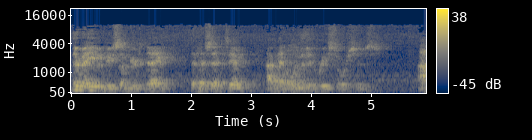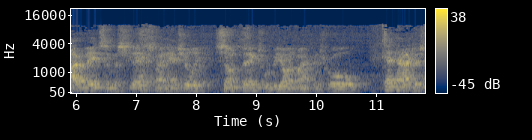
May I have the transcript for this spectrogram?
There may even be some here today that have said, Tim, I've had limited resources. I've made some mistakes financially. Some things were beyond my control. And, and I just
